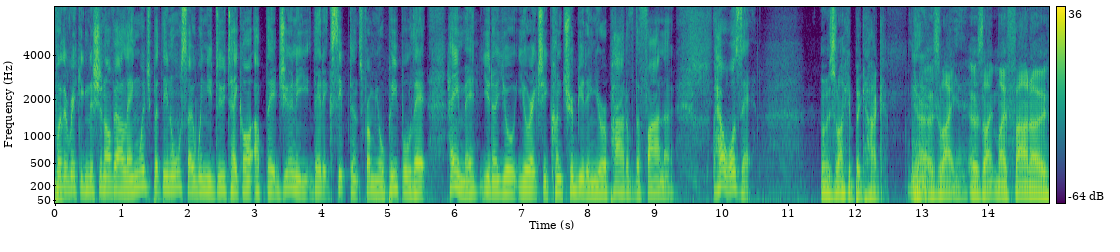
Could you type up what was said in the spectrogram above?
for the recognition of our language but then also when you do take o- up that journey that acceptance from your people that hey man you know you're you're actually contributing you're a part of the whānau how was that It was like a big hug. You know, Yeah, it was like yeah. it was like my whānau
